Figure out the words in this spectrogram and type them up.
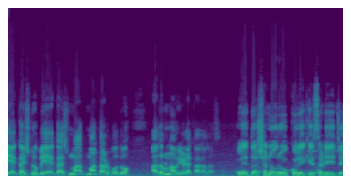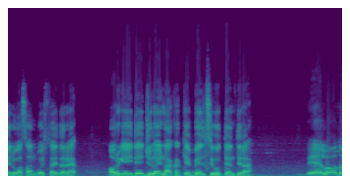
ಬೇಕಷ್ಟು ಬೇಕಷ್ಟು ಮಾತು ಮಾತಾಡ್ಬೋದು. ಆದರೂ ನಾವು ಹೇಳೋಕ್ಕಾಗಲ್ಲ ಸರ್. ಅಲ್ಲೇ ದರ್ಶನ್ ಅವರು ಕೊಲೆ ಕೇಸಡಿ ಜೈಲುವಾಸ ಅನುಭವಿಸ್ತಾ ಇದ್ದಾರೆ. ಅವ್ರಿಗೆ ಇದೇ ಜುಲೈ ನಾಲ್ಕಕ್ಕೆ ಬೇಲ್ ಸಿಗುತ್ತೆ ಅಂತೀರಾ? ಬೇಲು ಅದು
